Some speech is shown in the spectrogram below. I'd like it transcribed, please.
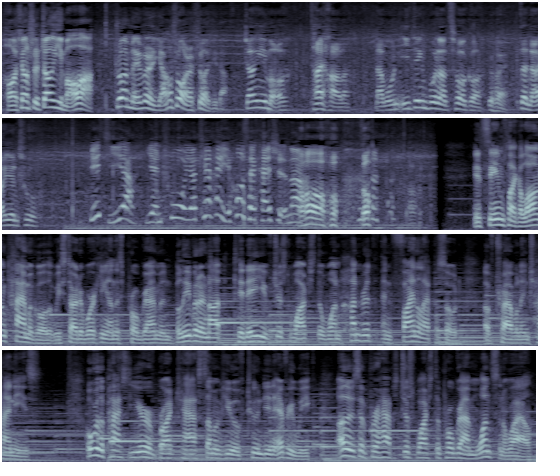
好像是张艺谋啊，专门为阳朔而设计的。张艺谋，太好了，那我们一定不能错过。对，在哪演出？别急呀，演出要天黑以后才开始呢。哦，走。It seems like a long time ago that we started working on this program, and believe it or not, today you've just watched the 100th and final episode of Traveling Chinese. Over the past year of broadcast, some of you have tuned in every week, others have perhaps just watched the program once in a while.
